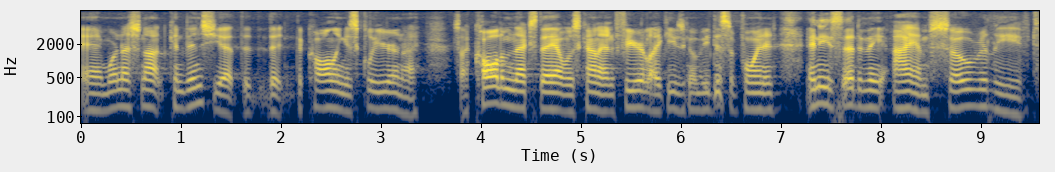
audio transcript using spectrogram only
and we're just not convinced yet that, that the calling is clear. And I, so I called him next day. I was kind of in fear, like he was going to be disappointed. And he said to me, I am so relieved.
